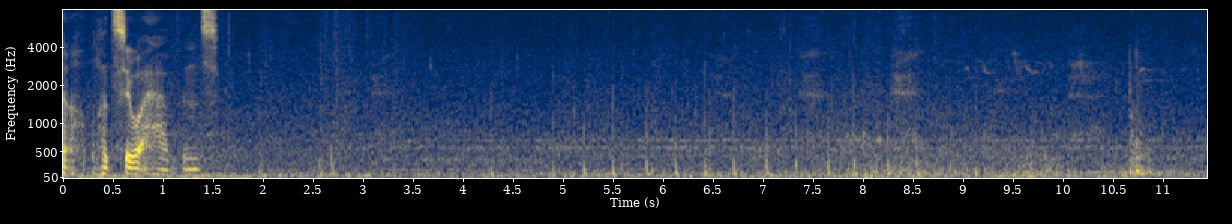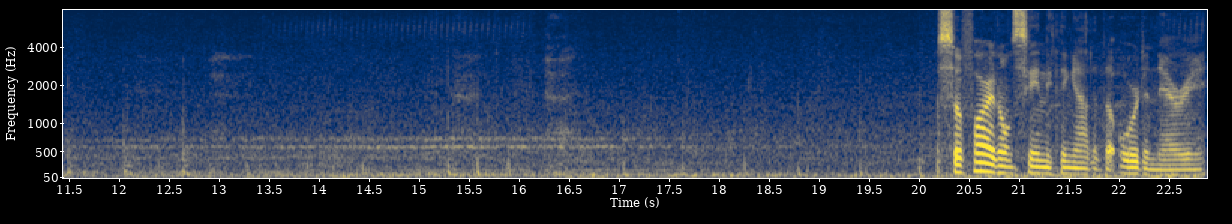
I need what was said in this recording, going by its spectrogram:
let's see what happens. So far I don't see anything out of the ordinary.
